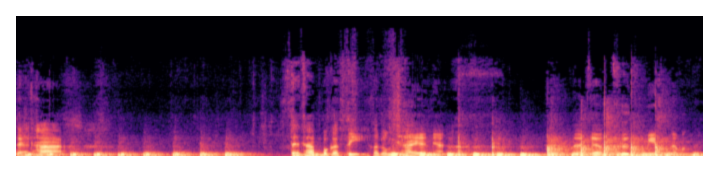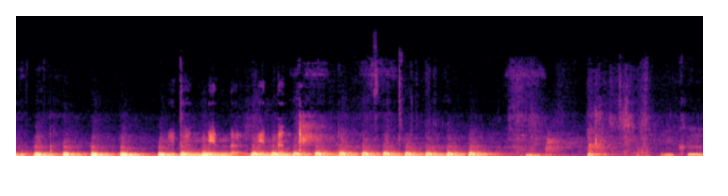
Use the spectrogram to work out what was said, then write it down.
แต่ถ้า แต่ถ้าปกติเขาต้องใช้อันเนี้ย น่าจะครึ่งมิลนะมั้งไม่ถึงมิลนะมิลหนึ่งนี่คือ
